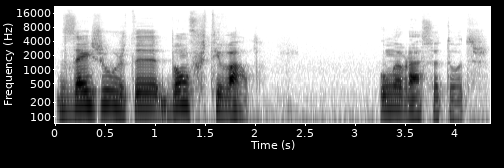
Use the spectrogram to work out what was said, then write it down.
Desejo-vos de bom festival. Um abraço a todos.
